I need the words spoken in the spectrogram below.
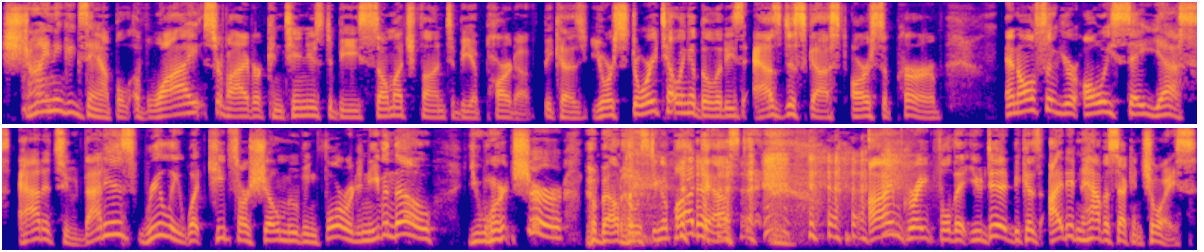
shining example of why Survivor continues to be so much fun to be a part of because your storytelling abilities as discussed are superb and also your always say yes attitude. That is really what keeps our show moving forward. And even though you weren't sure about hosting a podcast, I'm grateful that you did because I didn't have a second choice.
